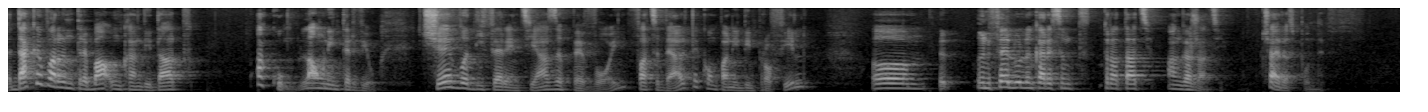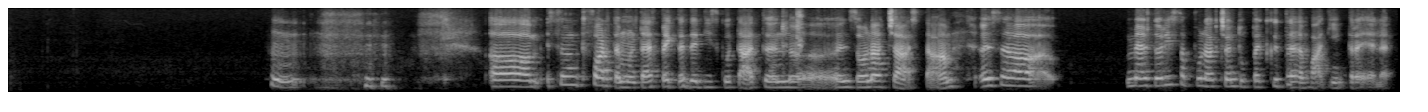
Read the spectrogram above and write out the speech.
dacă v-ar întreba un candidat acum, la un interviu. Ce vă diferențiază pe voi față de alte companii din profil uh, în felul în care sunt tratați angajații? Ce ai răspunde? Hmm. Uh, sunt foarte multe aspecte de discutat în, uh, în zona aceasta, însă mi-aș dori să pun accentul pe câteva dintre ele.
